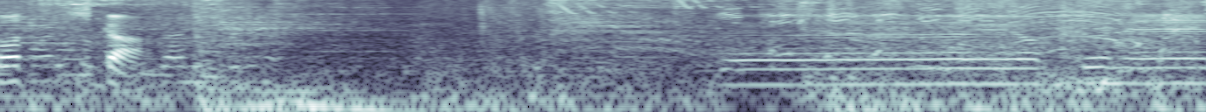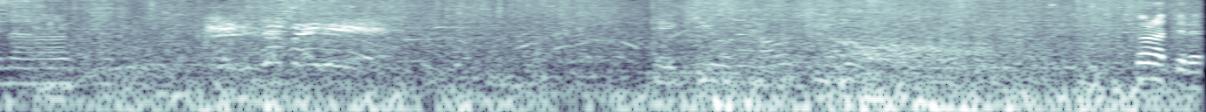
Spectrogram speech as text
そっちかえー、よくねえな敵を倒しまどうなってる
